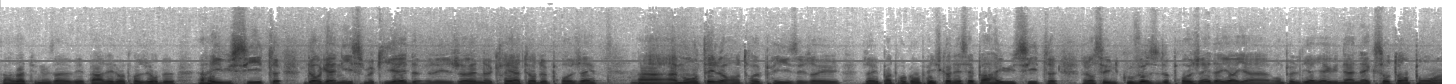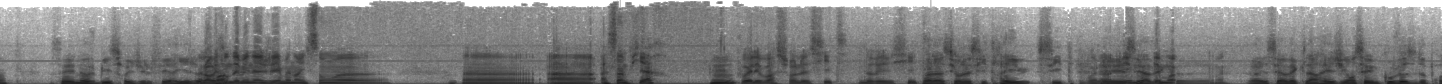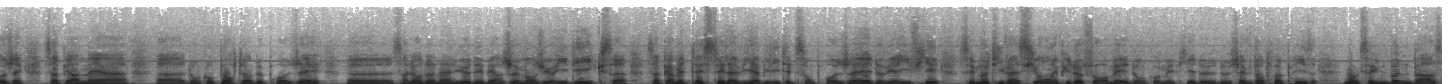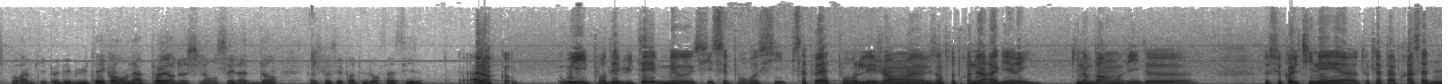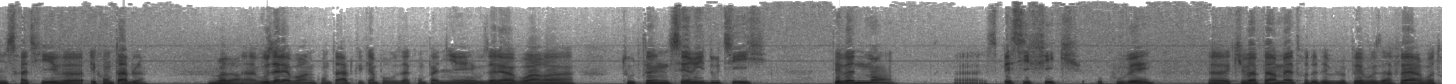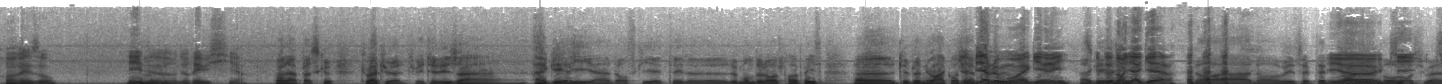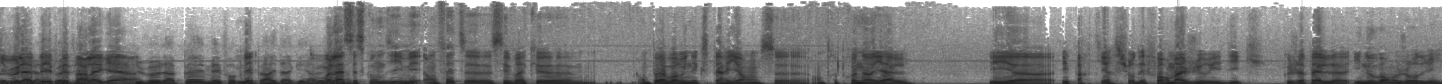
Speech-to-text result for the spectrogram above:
Farza, tu nous avais parlé l'autre jour de réussite, d'organismes qui aident les jeunes créateurs de projets à monter leur entreprise et j'avais, j'avais pas trop compris, je connaissais pas Réussite. Alors c'est une couveuse de projet, d'ailleurs, il y a, on peut le dire, il y a une annexe au tampon. Hein. C'est 9 bis rue Jules Ferry. Alors ils ont déménagé, maintenant ils sont euh, euh, à, à Saint-Pierre. Hmm? Vous pouvez aller voir sur le site de Réussite. Voilà, sur le site Réussite. Voilà. Et, c'est avec, euh, c'est avec la région. C'est une couveuse de projet. Ça permet à, donc aux porteurs de projets, euh, ça leur donne un lieu d'hébergement juridique. Ça, ça permet de tester la viabilité de son projet, de vérifier ses motivations et puis de former donc au métier de, de chef d'entreprise. Donc c'est une bonne base pour un petit peu débuter quand on a peur de se lancer là-dedans parce que c'est pas toujours facile. Alors oui, pour débuter, mais aussi c'est pour aussi, ça peut être pour les gens, euh, les entrepreneurs aguerris qui n'ont mhm. pas envie de, de se coltiner euh, toute la paperasse administrative euh, et comptable. Voilà. vous allez avoir un comptable, quelqu'un pour vous accompagner. Vous allez avoir toute une série d'outils, d'événements spécifiques au couvé qui va permettre de développer vos affaires, votre réseau et de, mhm. de réussir. Voilà, parce que toi, tu, as, tu étais déjà un, aguerri hein, dans ce qui était le, monde de l'entreprise. Euh, tu peux nous raconter J'aime bien le mot aguerri, parce que dedans il y a guerre. Non, ah, non, c'est peut-être pas euh, le mot. Qui, veut la paix prépare la guerre. Tu veux la paix, mais il faut préparer la guerre. Voilà, c'est ce qu'on dit. Mais en fait, euh, c'est vrai que on peut avoir une expérience entrepreneuriale et, et partir sur des formats juridiques que j'appelle innovants aujourd'hui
